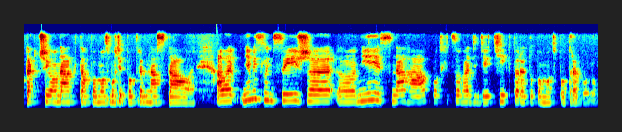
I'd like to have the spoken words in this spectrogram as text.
tak či onak tá pomoc bude potrebná stále. Ale nemyslím si, že e, nie je snaha podchycovať deti, ktoré tú pomoc potrebujú.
